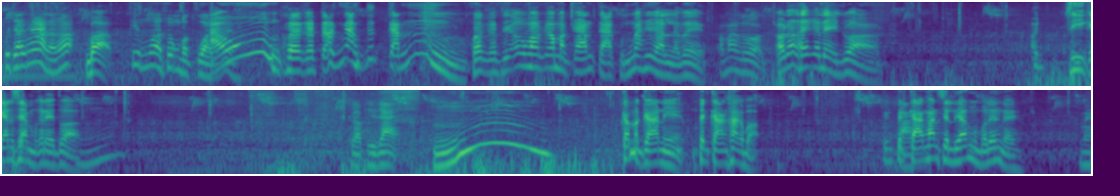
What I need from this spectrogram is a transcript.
ผู้จัดงานเหรอเนาะบ่ที่มั่วช่วงประกวดเอาคอยกระจัดงานคือกันคอยกระสิเอามากรรมการจากขุนมากคือกันเลยเว้ยเอามาดูเอาได้ก็ได้ตัวเอาซีแกนแซมก็ได้ตัวเกือบที่ได้ อืมกรรมการนี่ เป็นกลางค่าก็บอกเป็นกลางมันเสียเหลืองผมบอกเรื่องไหน แม่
